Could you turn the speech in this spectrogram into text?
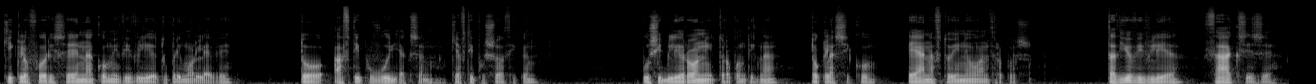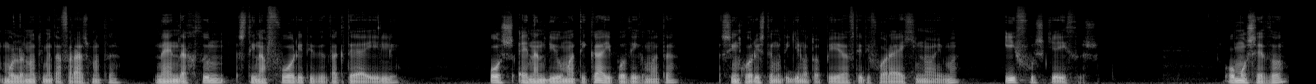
κυκλοφόρησε ένα ακόμη βιβλίο του Πριμολέβη, το «Αυτοί που βούλιαξαν και αυτοί που σώθηκαν», που συμπληρώνει τροποντινά το κλασικό «Εάν αυτό είναι ο άνθρωπος». Τα δύο βιβλία θα άξιζε, μολονότι μεταφράσματα, να ενταχθούν στην αφόρητη διδακτέα ύλη, ως εναντιωματικά υποδείγματα, συγχωρήστε μου την κοινοτοπία, αυτή τη φορά έχει νόημα, ύφους και ήθους. Όμως εδώ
